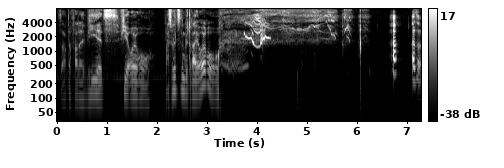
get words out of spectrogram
Sagt der Vater, wie jetzt? 4 Euro. Was willst du mit 3 Euro? Also,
